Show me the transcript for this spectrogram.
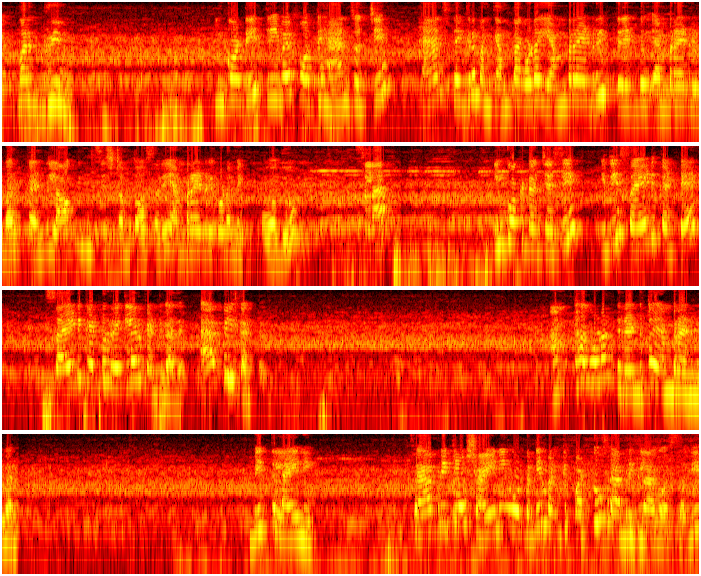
ఎవర్ గ్రీన్. ఇంకోటి త్రీ బై ఫోర్త్ హ్యాండ్స్ వచ్చి హ్యాండ్స్ దగ్గర మనకి అంతా కూడా ఎంబ్రాయిడరీ థ్రెడ్ ఎంబ్రాయిడరీ వర్క్ అంటే లాకింగ్ సిస్టమ్తో వస్తుంది. ఎంబ్రాయిడరీ కూడా మీకు పోదు. అసలు ఇంకొకటి వచ్చేసి ఇది సైడ్ కంటే సైడ్ కట్ రెగ్యులర్ కట్ కాదు యాపిల్ కట్ అంతా కూడా థ్రెడ్తో ఎంబ్రాయిడరీ వర్క్ విత్ లైనింగ్ ఫ్యాబ్రిక్లో షైనింగ్ ఉంటుంది మనకి పట్టు ఫ్యాబ్రిక్ లాగా వస్తుంది.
